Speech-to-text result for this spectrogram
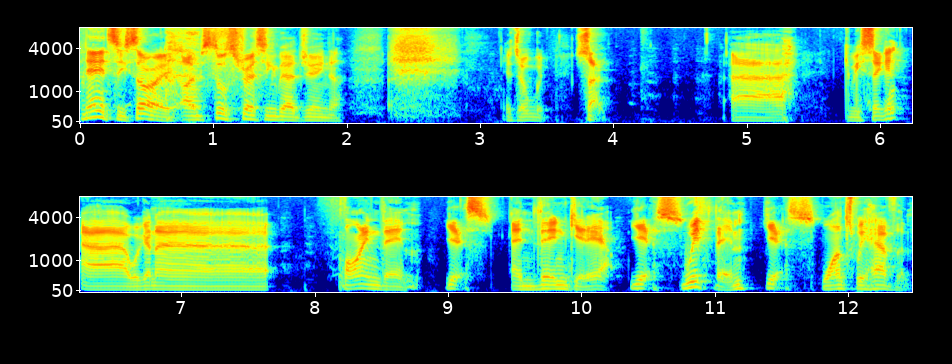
Nancy, sorry, I'm still stressing about Gina. It's all good. So, uh, give me a second. Uh, we're gonna find them Yes, and then get out yes, with them yes. once we have them.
